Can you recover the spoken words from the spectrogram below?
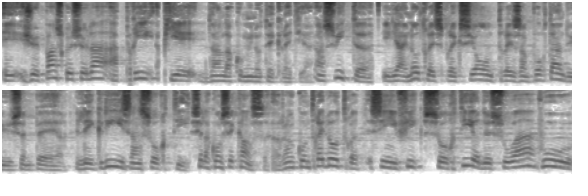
Et je pense que cela a pris pied dans la communauté chrétienne. Ensuite, il y a une autre expression très importante du Saint-Père, l'Église en sortie. C'est la conséquence. Rencontrer l'autre signifie sortir de soi pour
